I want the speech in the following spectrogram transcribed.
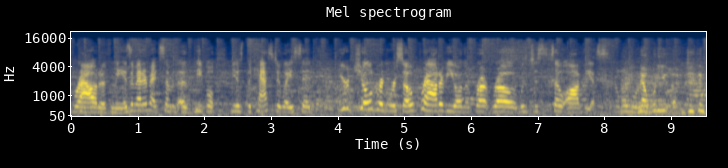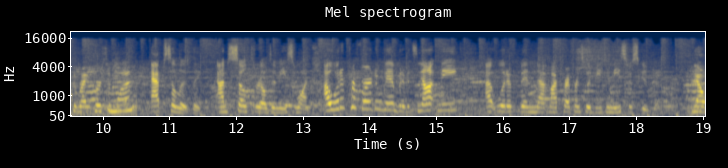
proud of me. As a matter of fact, some of the people, yes, the castaways said, Your children were so proud of you on the front row. It was just so obvious. Now, what do you? Uh, do you think the right person won? Absolutely. I'm so thrilled Denise won. I would have preferred to win, but if it's not me, I would have been, uh, my preference would be Denise Raskuka. Now,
